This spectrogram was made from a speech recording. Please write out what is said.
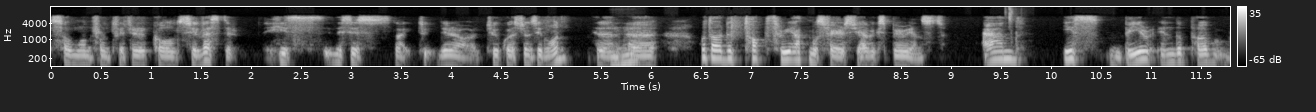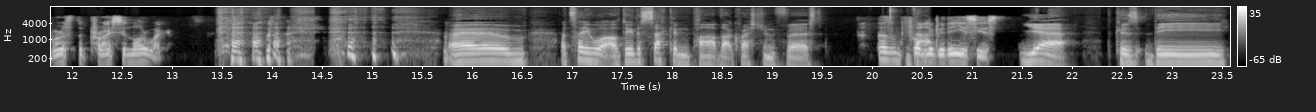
someone from Twitter called Sylvester he's this is like two, there are two questions in one. Uh, Mhm. uh, what are the top three atmospheres you have experienced? And is beer in the pub worth the price in Norway? um, I'll tell you what. I'll do the second part of that question first. That would probably That- be the easiest. Yeah, because the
